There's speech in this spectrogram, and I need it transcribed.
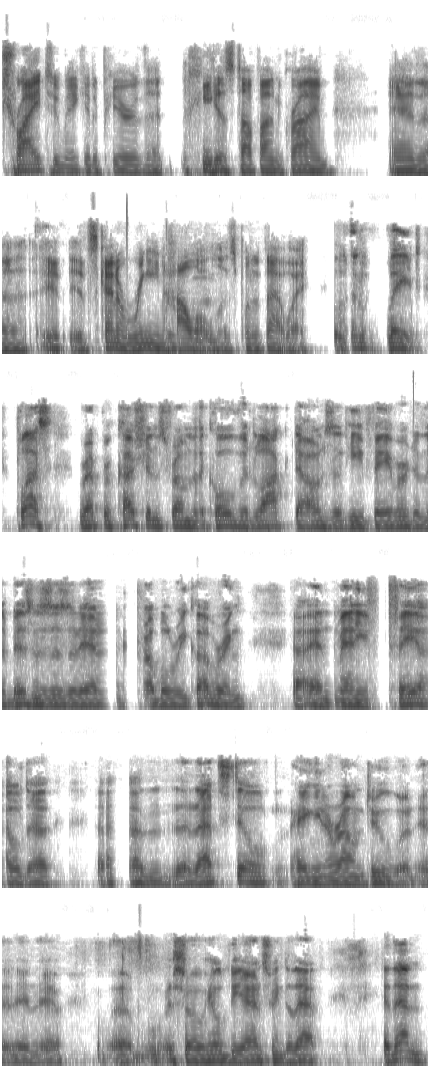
try to make it appear that he is tough on crime, and uh, it, it's kind of ringing hollow. Let's put it that way. a little late. Plus, repercussions from the COVID lockdowns that he favored and the businesses that had trouble recovering uh, and many failed. Uh, uh, that's still hanging around too. Uh, and, uh, uh, so he'll be answering to that. And then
